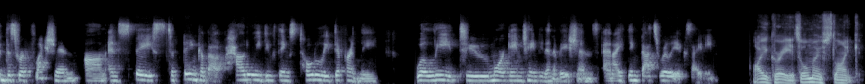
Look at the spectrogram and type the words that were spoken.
this reflection um, and space to think about how do we do things totally differently will lead to more game changing innovations. And I think that's really exciting. I agree. It's almost like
